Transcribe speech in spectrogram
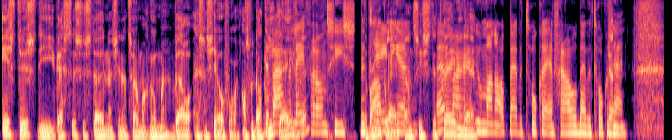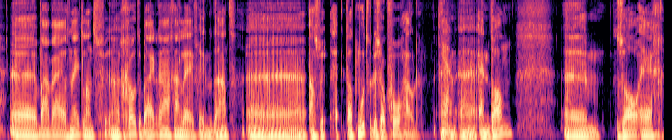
is dus die westerse steun, als je het zo mag noemen, wel essentieel voor. Als we dat de niet leveren. De, de wapenleveranties, de trainingen. Waar uw mannen ook bij betrokken en vrouwen bij betrokken ja. zijn. Uh, waar wij als Nederland een grote bijdrage aan leveren, inderdaad. Uh, als we, dat moeten we dus ook volhouden. Ja. En, uh, en dan zal er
